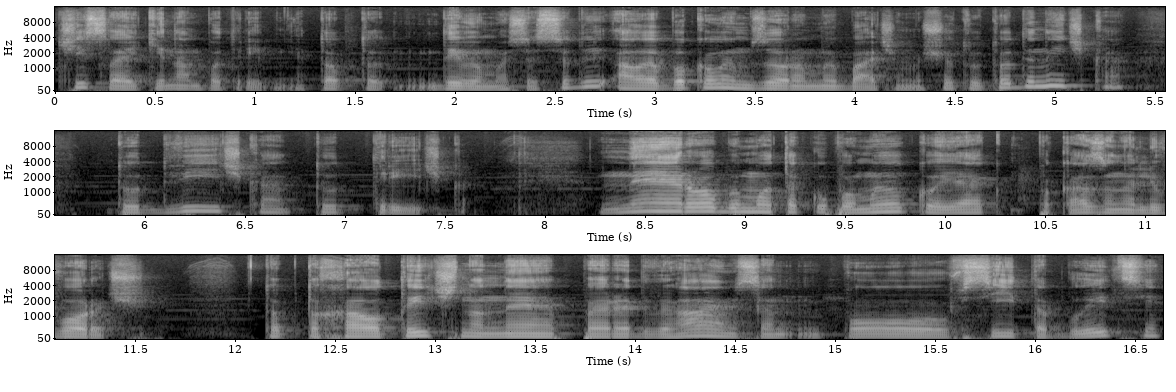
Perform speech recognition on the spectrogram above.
числа, які нам потрібні. Тобто дивимося сюди, але боковим зором ми бачимо, що тут одиничка, тут двічка, тут трічка. Не робимо таку помилку, як показано ліворуч. Тобто хаотично не передвигаємося по всій таблиці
